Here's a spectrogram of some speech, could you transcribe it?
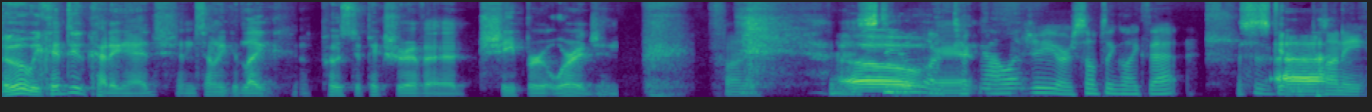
Ooh, we could do cutting edge, and somebody could like post a picture of a shaper origin. Funny. Oh, steel or man. technology or something like that. This is getting Uh, punny.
